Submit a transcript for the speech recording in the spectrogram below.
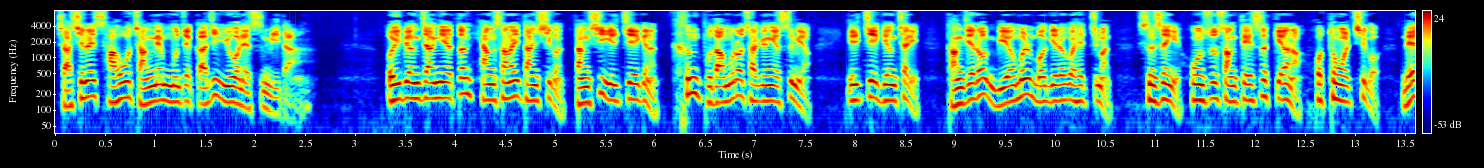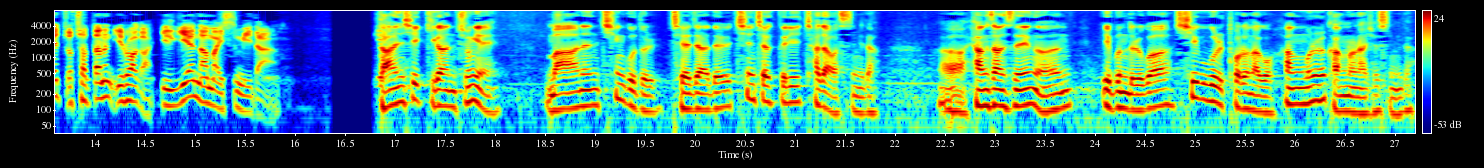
자신의 사후 장래 문제까지 유언했습니다. 의병장이었던 향산의 단식은 당시 일제에게는 큰 부담으로 작용했으며 일제 경찰이 강제로 미염을 먹이려고 했지만 선생이 혼수 상태에서 깨어나 호통을 치고 내쫓았다는 일화가 일기에 남아 있습니다. 단식 기간 중에 많은 친구들, 제자들, 친척들이 찾아왔습니다. 어, 향산 선생은 이분들과 시국을 토론하고 학문을 강론하셨습니다.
